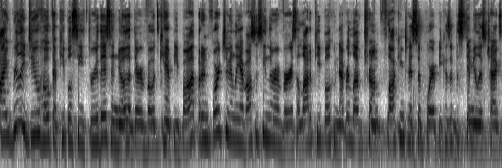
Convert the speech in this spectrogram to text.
I really do hope that people see through this and know that their votes can't be bought. But unfortunately, I've also seen the reverse. A lot of people who never loved Trump flocking to his support because of the stimulus checks,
